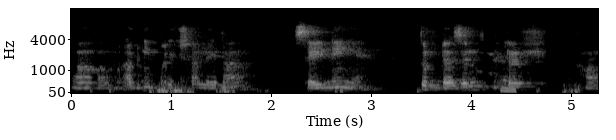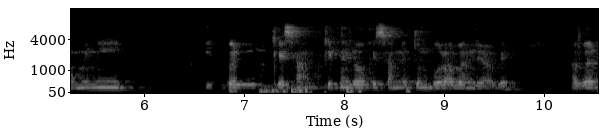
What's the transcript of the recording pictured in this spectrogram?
अग्नि परीक्षा लेना सही नहीं है तो doesn't matter how many people के सामने कितने लोगों के सामने तुम बुरा बन जाओगे। अगर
